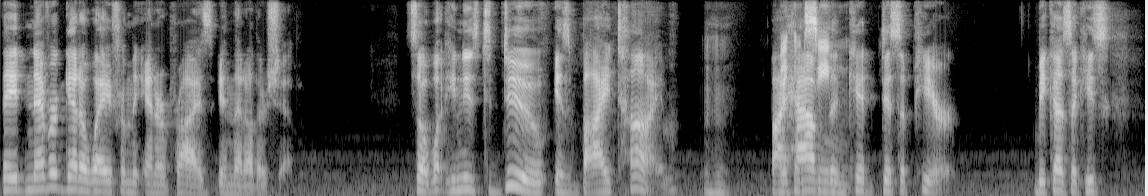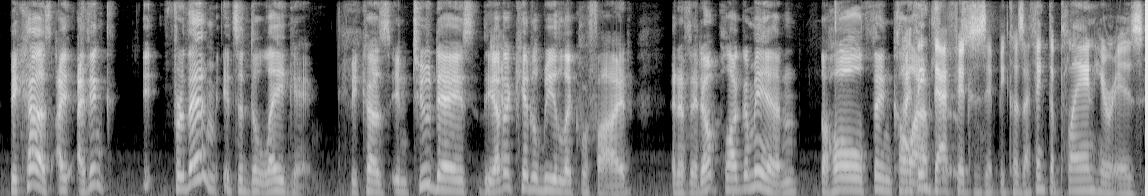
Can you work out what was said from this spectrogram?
they'd never get away from the Enterprise in that other ship. So what he needs to do is buy time hmm by Make have the kid disappear, because like he's because I I think it, for them it's a delay game because in two days the Yeah. other kid will be liquefied, and if they don't plug him in, the whole thing collapses. I think that fixes it because I think the plan here is.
